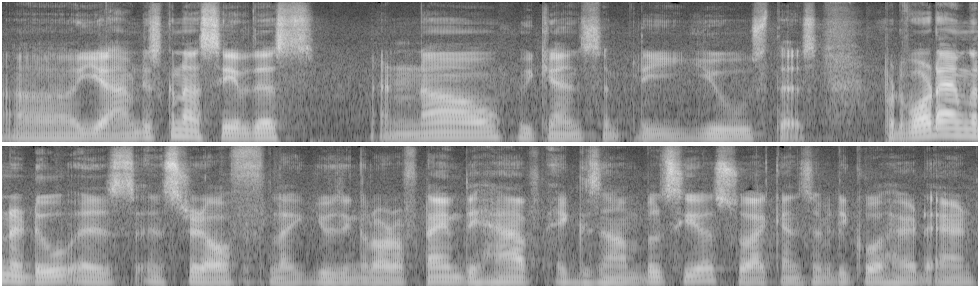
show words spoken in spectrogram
Uh, yeah I'm just gonna save this and now we can simply use this. But what I'm gonna do is instead of like using a lot of time they have examples here. So I can simply go ahead and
